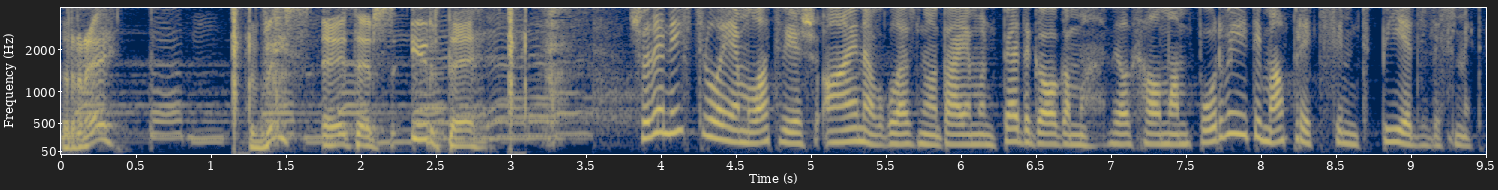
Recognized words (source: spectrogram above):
Re! Viss ēters ir te! Šodien izcilajam latviešu ainavu gleznotājam un pedagogam Vilhelmam Purvītim aprit 150,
